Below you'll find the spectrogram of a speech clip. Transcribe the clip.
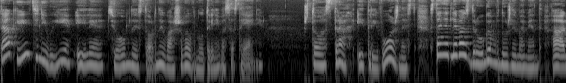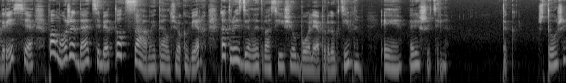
так и теневые или темные стороны вашего внутреннего состояния. Что страх и тревожность станет для вас другом в нужный момент, а агрессия поможет дать себе тот самый толчок вверх, который сделает вас еще более продуктивным и решительным. Так что же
